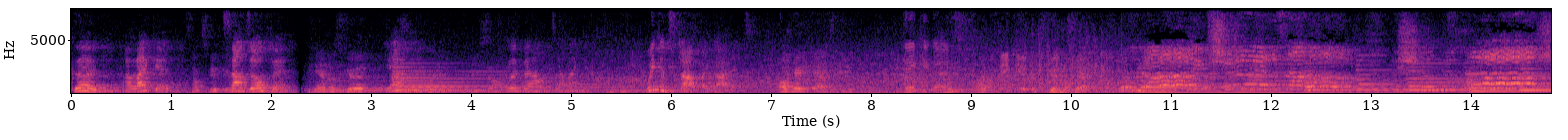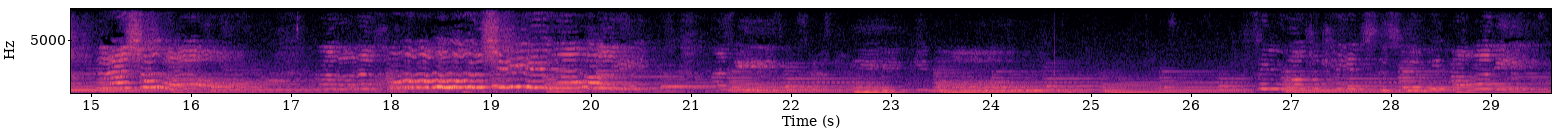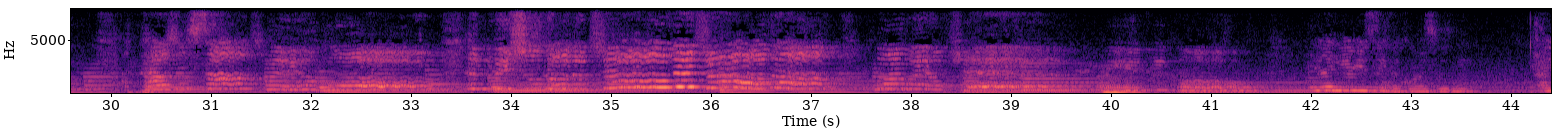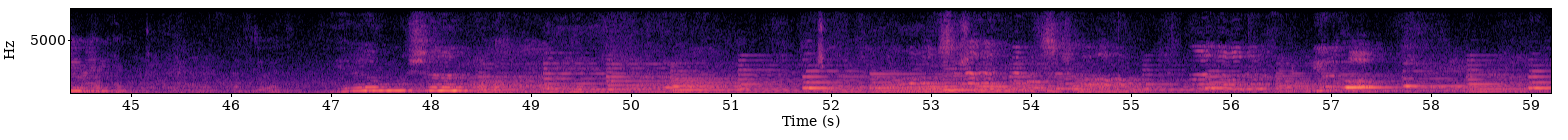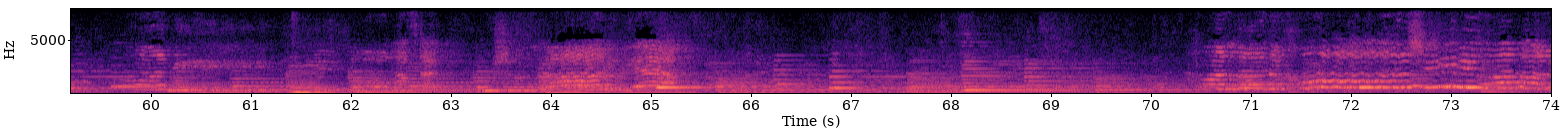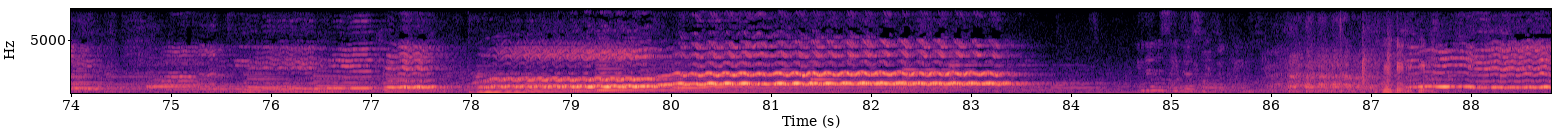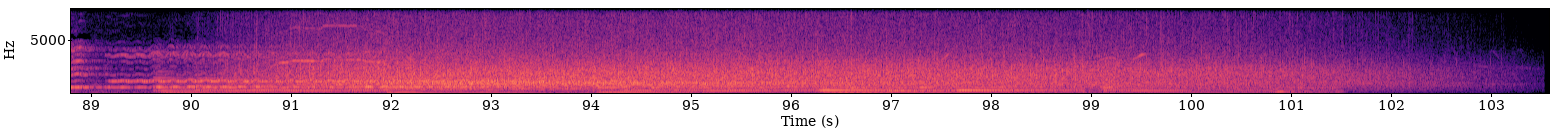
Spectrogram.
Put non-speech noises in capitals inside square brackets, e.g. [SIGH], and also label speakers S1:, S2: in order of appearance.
S1: good. I like it.
S2: Sounds good. Here.
S1: Sounds open.
S2: Piano's good.
S1: Yeah.
S2: That should be pretty, pretty solid.
S1: Good balance. I like it. We can stop. I got it.
S2: Okay, yeah.
S1: Thank you guys.
S2: Thank you. It's good to check.
S1: It.
S3: Beautiful. Yay! [LAUGHS]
